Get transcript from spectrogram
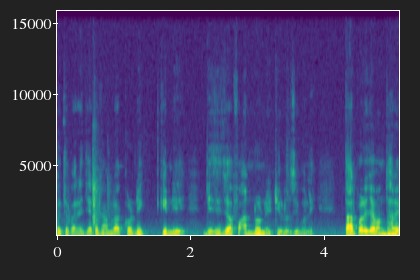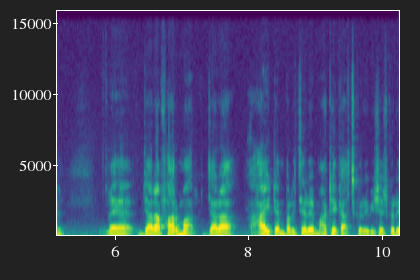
হতে পারে, যেটাকে আমরা chronic kidney disease of unknown aetiology বলি। তারপরে যেমন ধরেন যারা ফার্মার যারা হাই টেম্পারেচারে মাঠে কাজ করে, বিশেষ করে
